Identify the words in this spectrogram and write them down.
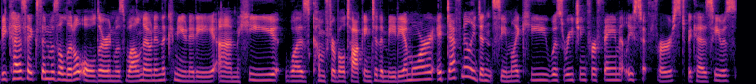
because Hickson was a little older and was well known in the community, um, he was comfortable talking to the media more. It definitely didn't seem like he was reaching for fame, at least at first, because he was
